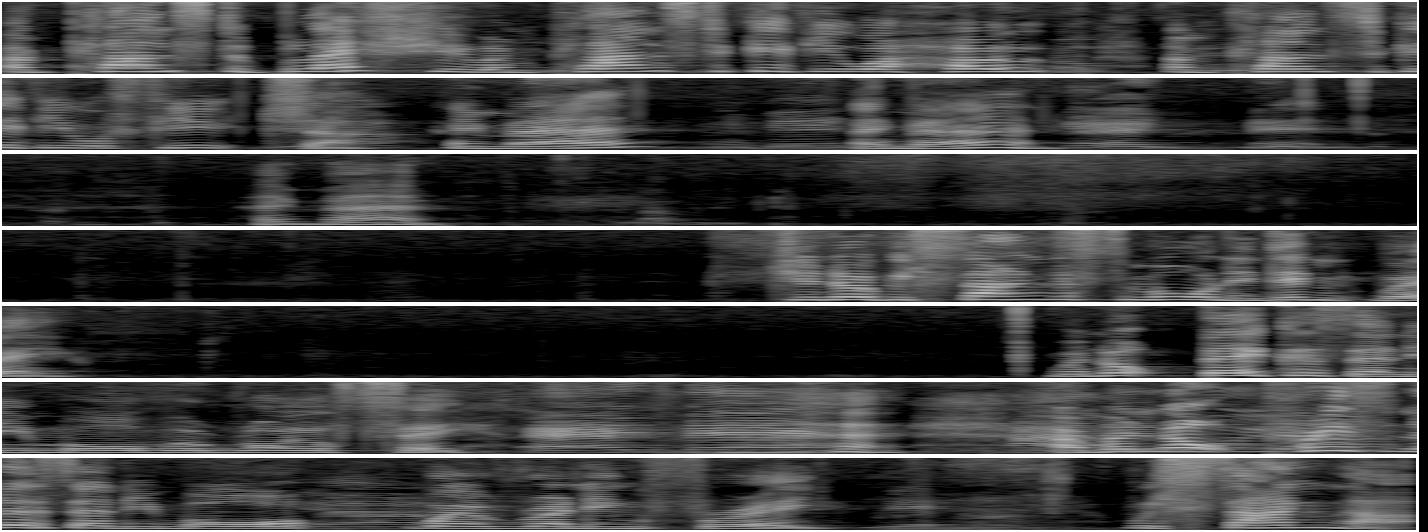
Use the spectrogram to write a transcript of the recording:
and plans to bless you, and plans to give you a hope, and plans to give you a future. Amen. Amen. Amen. Amen. Do you know we sang this morning, didn't we? We're not beggars anymore, we're royalty. Amen. and we're not prisoners anymore, Yeah. we're running free. Yes. We sang that.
